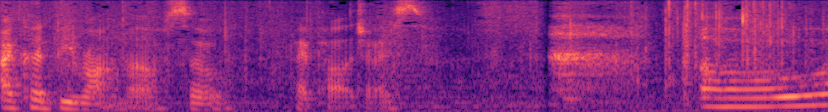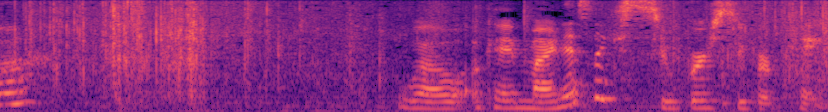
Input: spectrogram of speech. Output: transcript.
I could be wrong though, so I apologize. Oh. Whoa, okay, mine is like super, super pink.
